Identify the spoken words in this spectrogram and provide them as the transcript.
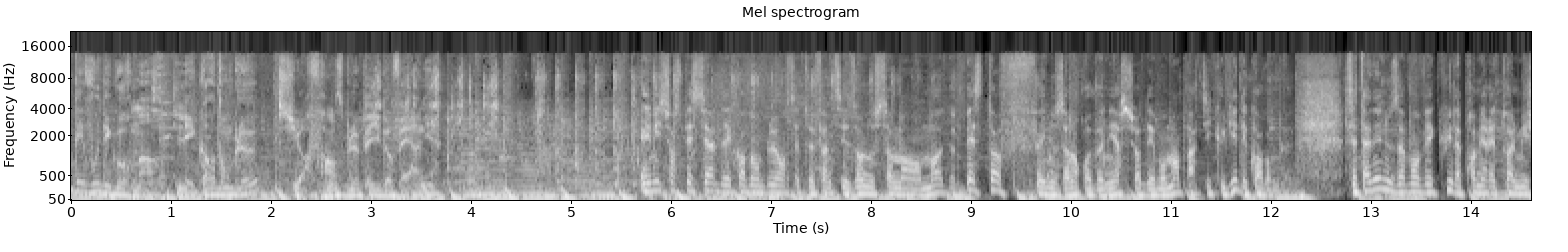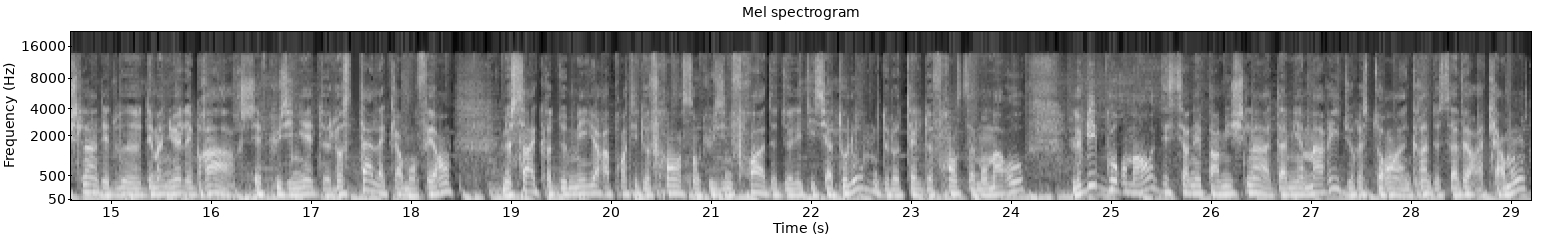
rendez-vous des gourmands, les cordons bleus sur France Bleu Pays d'Auvergne. Émission spéciale des cordons bleus en cette fin de saison. Nous sommes en mode best-of et nous allons revenir sur des moments particuliers des cordons bleus. Cette année, nous avons vécu la première étoile Michelin d'Emmanuel Ebrard, chef cuisinier de l'Hostal à Clermont-Ferrand, le sacre de meilleur apprenti de France en cuisine froide de Laetitia Tolo, de l'Hôtel de France à Montmarot, le bib gourmand décerné par Michelin à Damien Marie du restaurant Un grain de saveur à Clermont,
